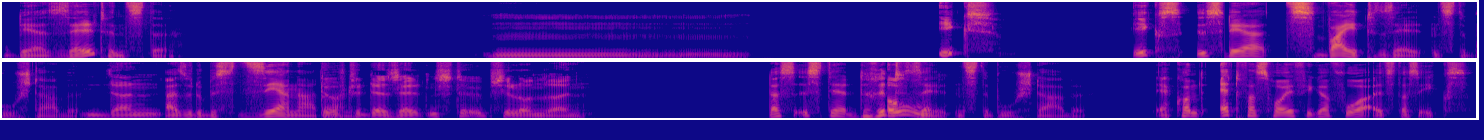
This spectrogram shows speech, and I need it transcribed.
der seltenste? Mm. X? X ist der zweitseltenste Buchstabe. Dann Also du bist sehr nah dran. dürfte der seltenste Y sein. Das ist der drittseltenste Buchstabe. Er kommt etwas häufiger vor als das X.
